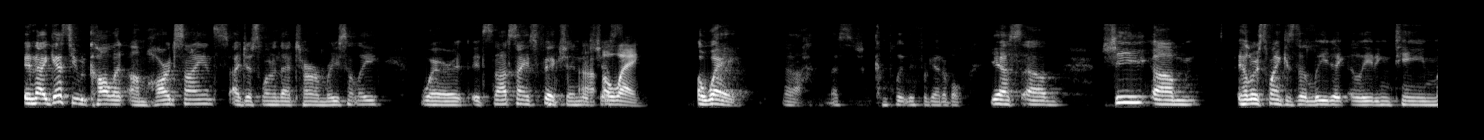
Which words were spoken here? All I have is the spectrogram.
and I guess you would call it um hard science. I just learned that term recently where it, it's not science fiction. It's uh, just away. Away. Ugh, that's completely forgettable. Yes, um, she um, Hilary Swank is the lead, leading team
